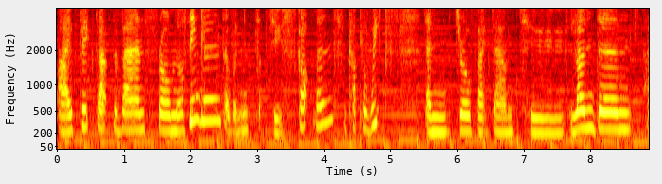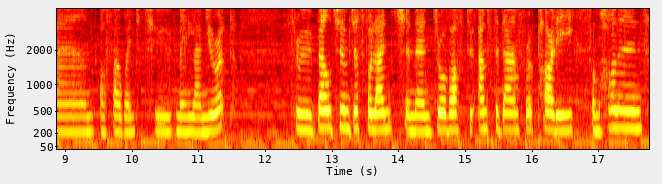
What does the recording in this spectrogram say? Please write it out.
I picked up the van from North England. I went to Scotland for a couple of weeks, then drove back down to London, and off I went to mainland Europe through Belgium just for lunch, and then drove off to Amsterdam for a party. From Holland,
